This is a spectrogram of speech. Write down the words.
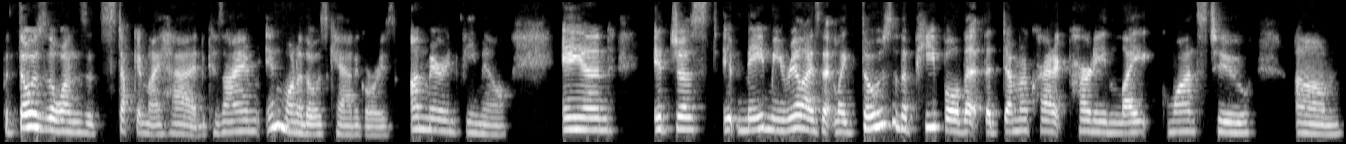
but those are the ones that stuck in my head because I'm in one of those categories, unmarried female, and it just it made me realize that like those are the people that the democratic party like wants to um,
